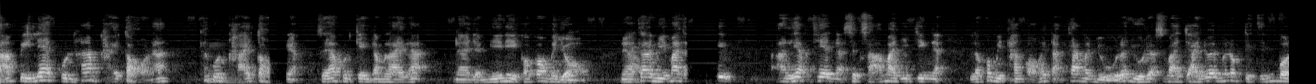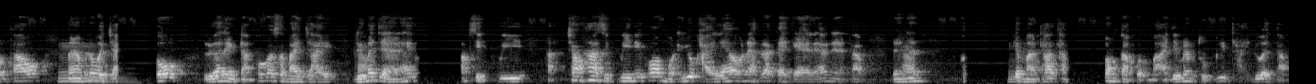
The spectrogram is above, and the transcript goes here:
สามปีแรกคุณห้ามขายต่อนะ ถ้าคุณอืมขายต่อเนี่ยแสดงว่าคุณเก็งกำไรแล้วนะอย่างนี้นี่เขาก็ไม่ยอมครันะบถ้ามีมาตรฐานที่อารยประเทศเนี่ยศึกษามาจริงๆเนี่ยเราก็มีทางออกให้ต่างชาติมันอยู่ แล้วอยู่แบบสบายใจด้วยไม่ต้องติดสินบนเขามันไม่ต้องไปจ่ายโต๊ะหรืออะไรต่างๆเขาก็สบายใจ หรือแม้แต่ให้สามสิบปีเช่าห้าสิบปีนี่ก็หมดอายุขัยแล้วนะถ้าแก่ๆแล้วเนี่ยนะครับ ดังนั้น จะมาถ้าทำต้องตามกฎหมายจะไม่ต้องถูกรีดไถด้วยครับ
